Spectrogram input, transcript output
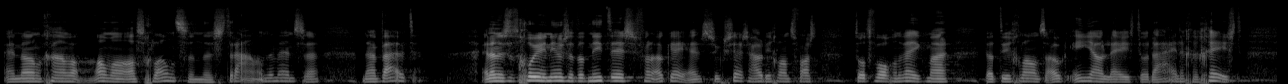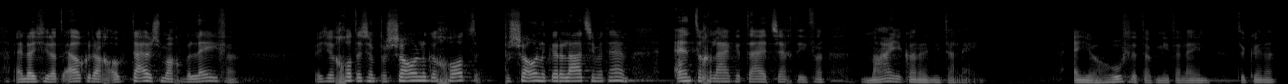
En dan gaan we allemaal als glanzende, stralende mensen naar buiten. En dan is het goede nieuws dat dat niet is van oké, en succes, hou die glans vast tot volgende week. Maar dat die glans ook in jou leeft door de Heilige Geest. En dat je dat elke dag ook thuis mag beleven. Weet je, God is een persoonlijke God, persoonlijke relatie met Hem. En tegelijkertijd zegt hij van, maar je kan het niet alleen. En je hoeft het ook niet alleen te kunnen.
